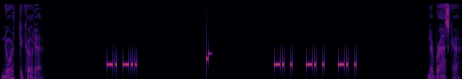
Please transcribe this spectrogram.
North Dakota. Nebraska.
